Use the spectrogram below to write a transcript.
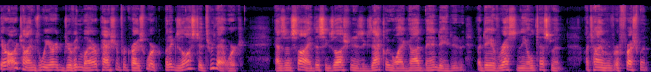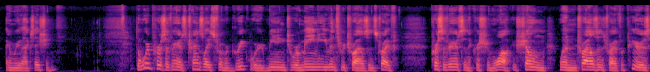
There are times we are driven by our passion for Christ's work, but exhausted through that work. As an aside, this exhaustion is exactly why God mandated a day of rest in the Old Testament, a time of refreshment and relaxation. The word perseverance translates from a Greek word meaning to remain even through trials and strife. Perseverance in the Christian walk is shown when trials and strife appears,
